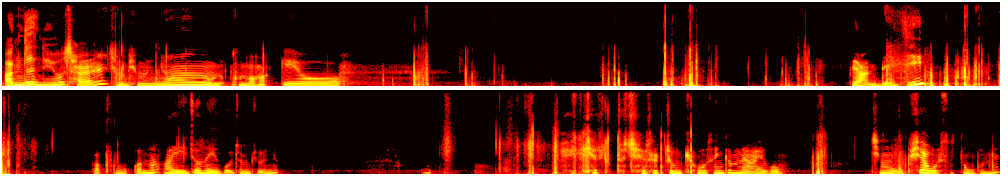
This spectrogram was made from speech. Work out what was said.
안 되네요, 잘. 잠시만요. 금방 할게요. 왜 안 되지? 앞으로 못 가나? 아, 예전에 이거 잠시만요. 어? 이 캐릭터 재설정 겨우 생겼네, 아이고. 지금 없이 하고 있었던 거네?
